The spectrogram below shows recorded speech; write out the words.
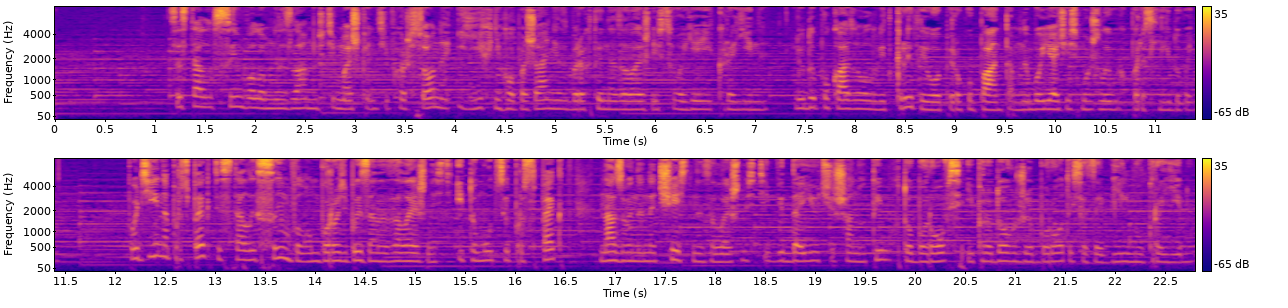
Це стало символом незламності мешканців Херсона і їхнього бажання зберегти незалежність своєї країни. Люди показували відкритий опір окупантам, не боячись можливих переслідувань. Події на проспекті стали символом боротьби за незалежність, і тому цей проспект названий на честь незалежності, віддаючи шану тим, хто боровся і продовжує боротися за вільну Україну.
